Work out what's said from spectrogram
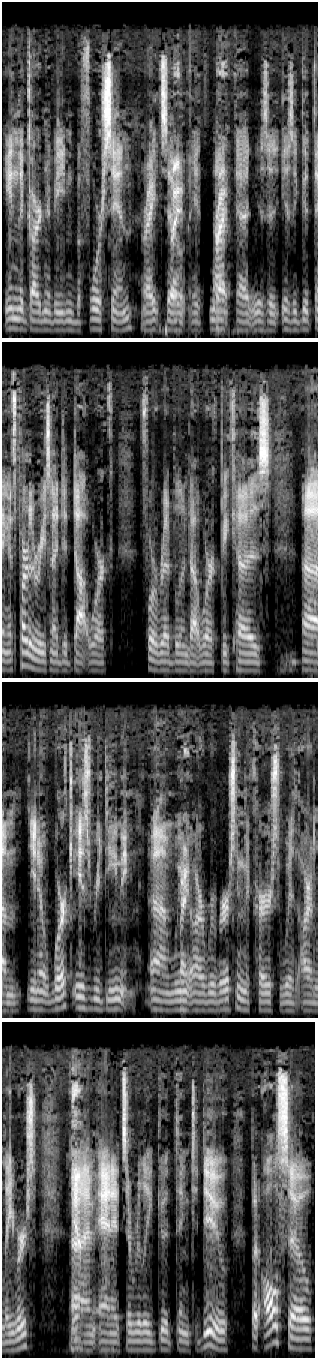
in the Garden of Eden before sin, right? So Right. it's not Right. uh, is a is a good thing. That's part of the reason I did dot work for redballoon.work because um, you know work is redeeming. Um, we Right. are reversing the curse with our labors, Yeah. um, and it's a really good thing to do. But also,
